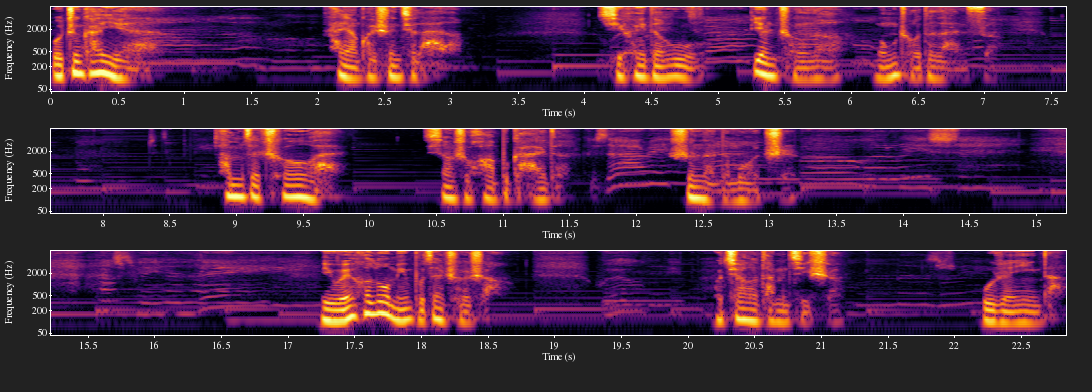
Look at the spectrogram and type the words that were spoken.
我睁开眼，太阳快升起来了，漆黑的雾变成了浓稠的蓝色。他们在车外，像是化不开的深蓝的墨汁。李维和洛明不在车上，我叫了他们几声，无人应答。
